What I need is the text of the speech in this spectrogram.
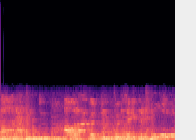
all I could do, all I could do was say, please,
